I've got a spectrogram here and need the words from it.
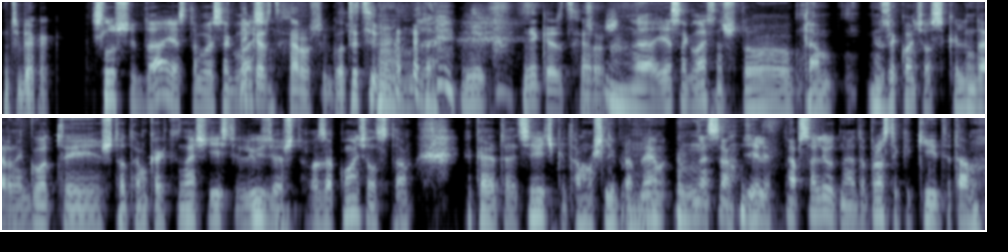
У тебя как? Слушай, да, я с тобой Мне согласен. кажется, хороший год у тебя. Мне мне кажется, хороший. Да, я согласен, что там закончился календарный год, и что там, как ты знаешь, есть иллюзия, что закончился там какая-то отсечка, там ушли проблемы. На самом деле, абсолютно, это просто какие-то там,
